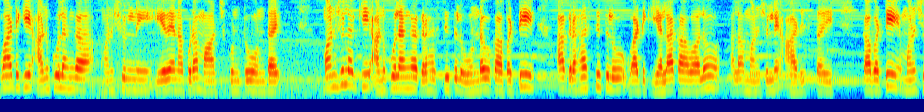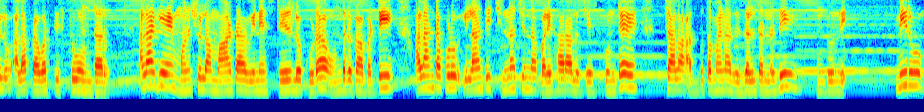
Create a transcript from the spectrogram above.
వాటికి అనుకూలంగా మనుషుల్ని ఏదైనా కూడా మార్చుకుంటూ ఉంటాయి. మనుషులకి అనుకూలంగా గ్రహస్థితులు ఉండవు కాబట్టి ఆ గ్రహస్థితులు వాటికి ఎలా కావాలో అలా మనుషుల్ని ఆడిస్తాయి. కాబట్టి మనుషులు అలా ప్రవర్తిస్తూ ఉంటారు. అలాగే మనుషుల మాట వినే స్టేజ్లో కూడా ఉండరు కాబట్టి అలాంటప్పుడు ఇలాంటి చిన్న చిన్న పరిహారాలు చేసుకుంటే చాలా అద్భుతమైన రిజల్ట్ అన్నది ఉంటుంది. మీరు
